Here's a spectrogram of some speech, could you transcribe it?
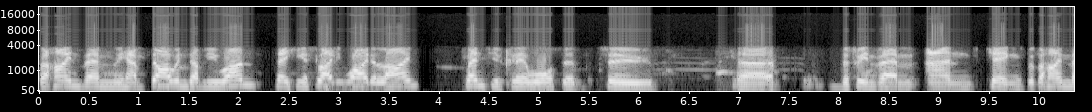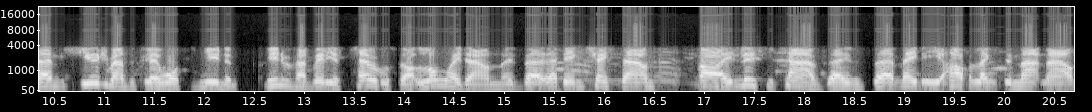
Behind them we have Darwin W1 taking a slightly wider line plenty of clear water to uh, between them and Kings, but behind them, huge amounts of clear water to Newnham. Newnham have had really a terrible start, a long way down. They're, they're being chased down by Lucy Cav. There's uh, maybe half a length in that now.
